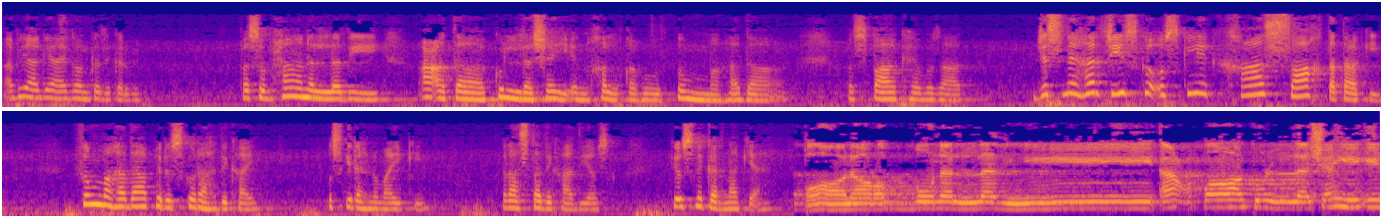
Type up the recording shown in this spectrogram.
ابھی آگے آئے گا ان کا ذکر بھی۔ فسبحان الذي اعطى كل شيء خلقه ثم هدى۔ بس پاک ہے وہ ذات۔ جس نے ہر چیز کو اس کی ایک خاص ساخت عطا کی۔ ثم ہدا پھر اس کو راہ دکھائی۔ اس کی رہنمائی کی راستہ دکھا دیا اس کو کہ اس نے کرنا کیا ہے۔ قال ربنا الذي اعطى كل شيء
